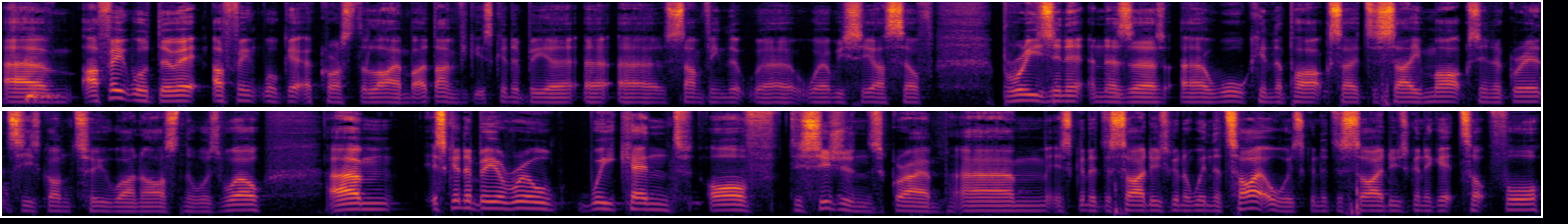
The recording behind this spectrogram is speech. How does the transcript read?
Um, I think we'll do it. I think we'll get across the line, but I don't think it's going to be a, a, a something that we're, where we see ourselves breezing it and there's a, a, walk in the park, so to say. Mark's in agreement. He's gone 2 1 Arsenal as well. Um, it's going to be a real weekend of decisions, Graham. Um, it's going to decide who's going to win the title. It's going to decide who's going to get top four.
